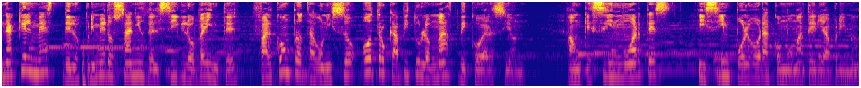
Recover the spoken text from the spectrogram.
En aquel mes de los primeros años del siglo XX, Falcón protagonizó otro capítulo más de coerción, aunque sin muertes y sin pólvora como materia prima.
